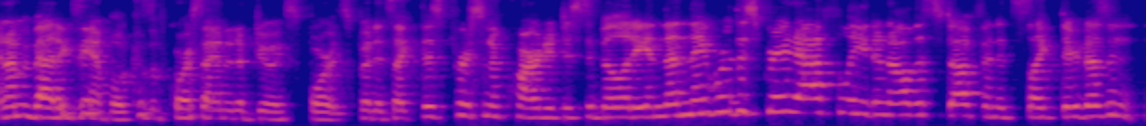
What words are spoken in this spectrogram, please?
And I'm a bad example because, of course, I ended up doing sports, but it's like this person acquired a disability and then they were this great athlete and all this stuff. And it's like there doesn't,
